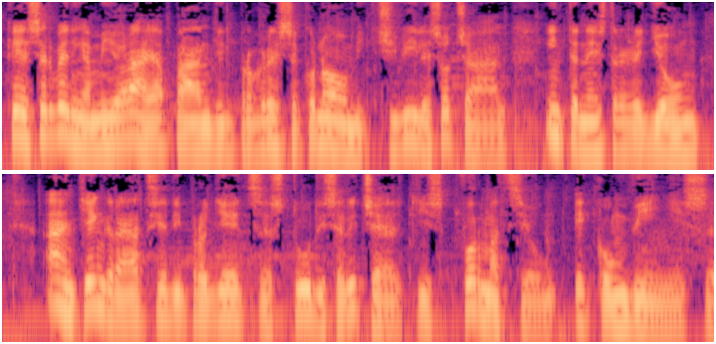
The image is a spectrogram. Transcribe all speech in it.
che servono a migliorare a pandi il progresso economico, civile e sociale in tenestre regioni, anche in grazie di progetti, studi e ricerche, formazione e convignis.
